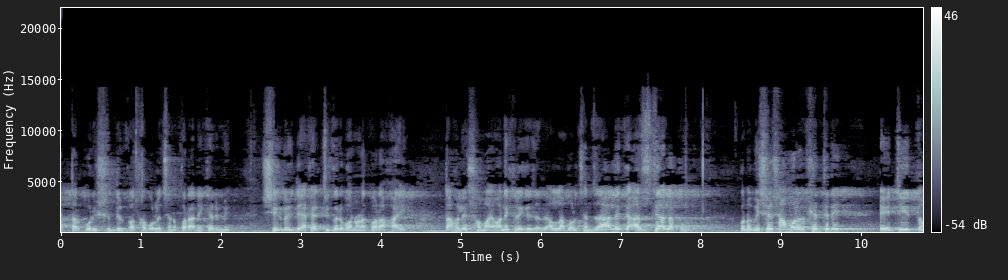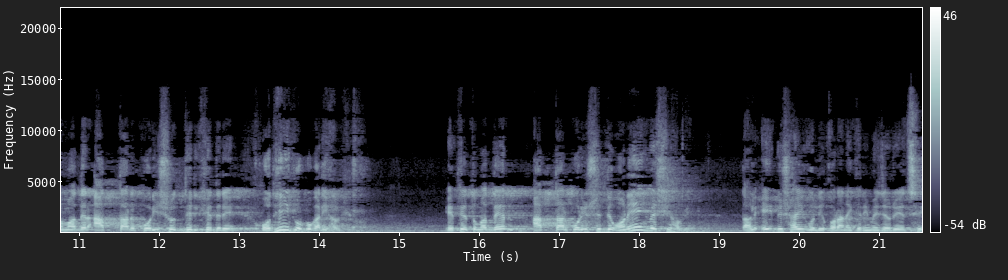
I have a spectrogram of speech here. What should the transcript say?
আত্মার পরিশুদ্ধির কথা বলেছেন কোরআন কেরমে, সেগুলো যদি এক একটি করে বর্ণনা করা হয়, তাহলে সময় অনেক লেগে যাবে। আল্লাহ বলছেন যা লেখা আজকে আলাকুম কোনো বিশেষ আমলের ক্ষেত্রে এটি তোমাদের আত্মার পরিশুদ্ধির ক্ষেত্রে অধিক উপকারী হবে। এতে তোমাদের আত্মার পরিশুদ্ধি অনেক বেশি হবে। তাহলে এই বিষয়গুলি কোরআনে কেরিমে যে রয়েছে,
